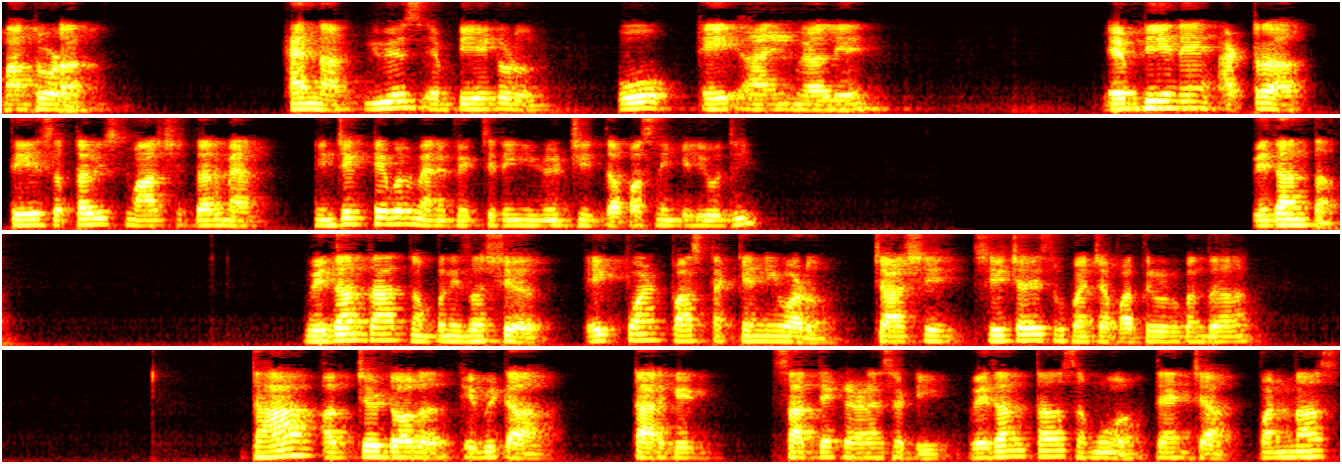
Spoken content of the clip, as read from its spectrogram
Matoda ह्यांना युएस एफडीए कडून ओ ए आय मिळाले. एफडीएने अठरा ते सत्तावीस मार्च दरम्यान इंजेक्टेबल मॅन्युफॅक्चरिंग युनिटची तपासणी केली होती. वेदांता. वेदांता कंपनीचा शेअर एक पॉईंट पाच टक्क्यांनी वाढून चारशे शेहेचाळीस रुपयांच्या पातळीवर बंद झाला. दहा अब्ज डॉलर एबिटा टार्गेट साध्य करण्यासाठी वेदांता समूह त्यांच्या पन्नास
